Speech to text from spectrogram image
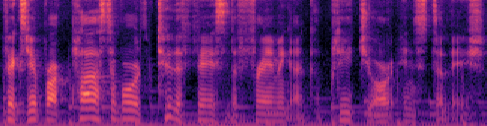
fix Gyproc plasterboard to the face of the framing and complete your installation.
